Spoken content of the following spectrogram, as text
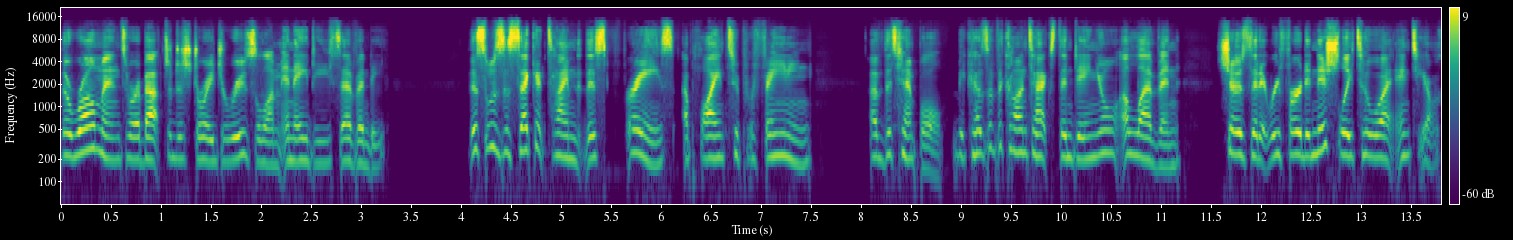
the Romans were about to destroy Jerusalem in AD 70. This was the second time that this phrase applied to profaning of the temple. Because of the context in Daniel 11 shows that it referred initially to what Antioch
